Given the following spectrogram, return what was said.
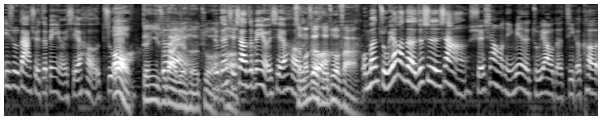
艺术大学这边有一些合作哦，跟艺术大学合作，就跟学哦校这边有一些合作。怎么个合？作法？我们主要的就是像学校里面的主要的几个科，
